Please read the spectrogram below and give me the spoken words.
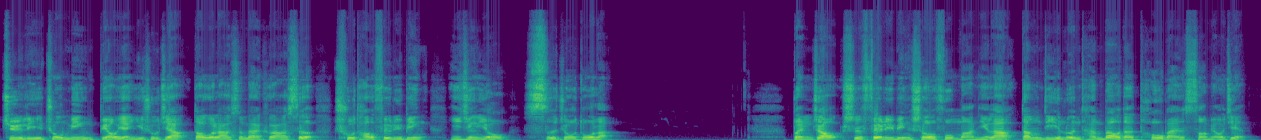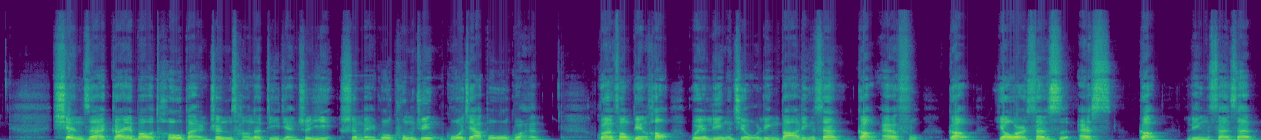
距离著名表演艺术家道格拉斯麦克阿瑟出逃菲律宾已经有四周多了。本照是菲律宾首府马尼拉当地论坛报的头版扫描件。现在该报头版珍藏的地点之一是美国空军国家博物馆，官方编号为零九零八零三杠 F 杠幺二三四 S 杠零三三。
